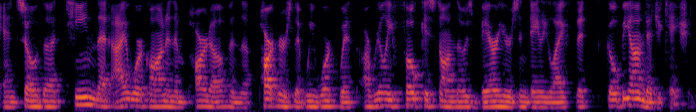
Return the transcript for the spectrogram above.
And so the team that I work on and am part of, and the partners that we work with, are really focused on those barriers in daily life that go beyond education.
